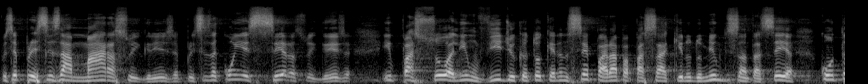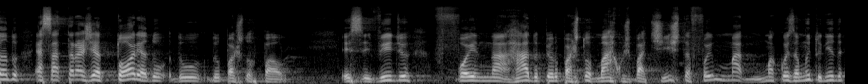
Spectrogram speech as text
Você precisa amar a sua igreja, precisa conhecer a sua igreja. E passou ali um vídeo que eu estou querendo separar para passar aqui no domingo de Santa Ceia, contando essa trajetória do, do, do pastor Paulo. Esse vídeo foi narrado pelo pastor Marcos Batista, foi uma, uma coisa muito linda.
